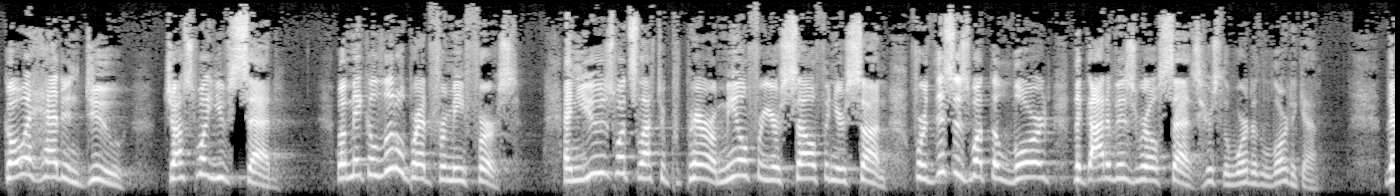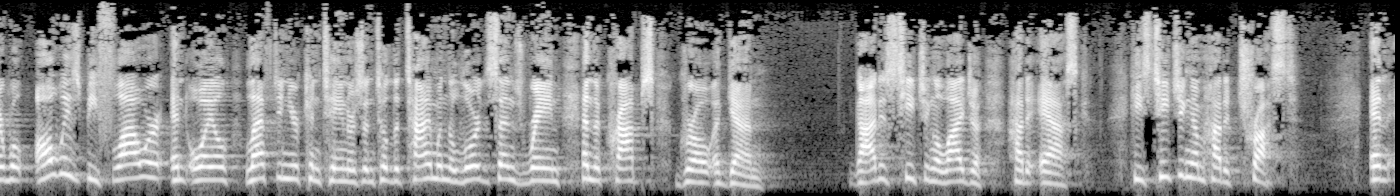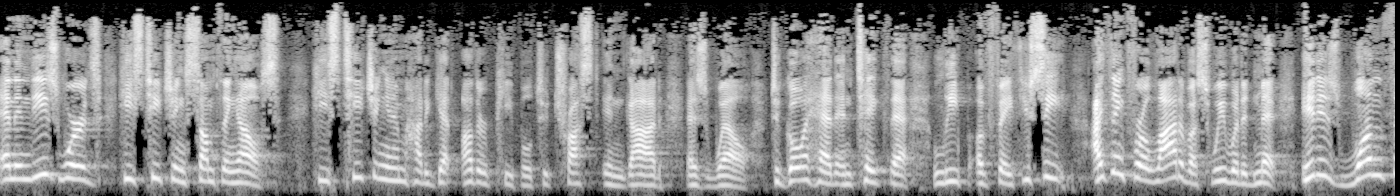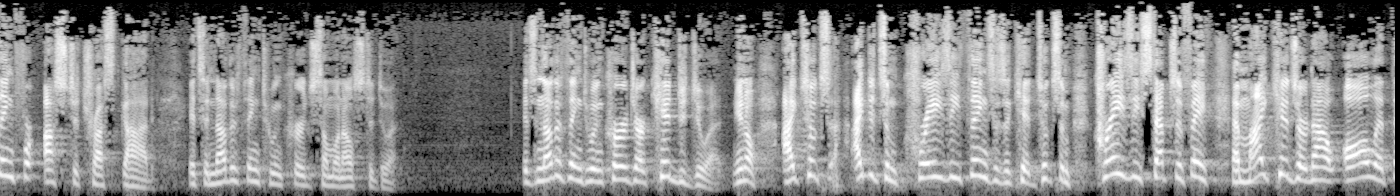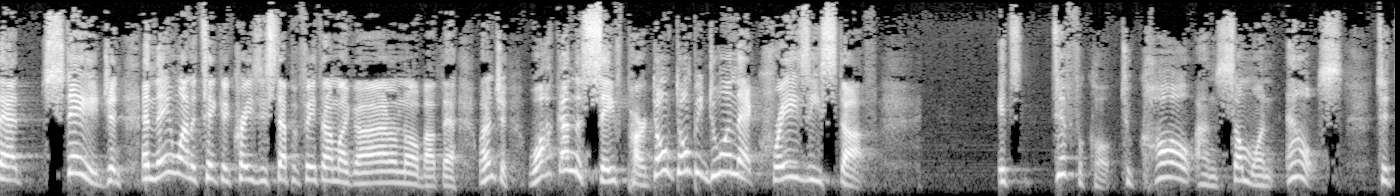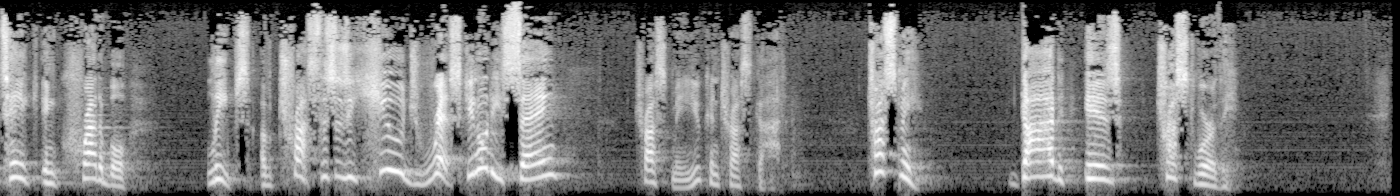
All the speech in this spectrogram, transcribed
Go ahead and do just what you've said, but make a little bread for me first. And use what's left to prepare a meal for yourself and your son. For this is what the Lord, the God of Israel, says. Here's the word of the Lord again. There will always be flour and oil left in your containers until the time when the Lord sends rain and the crops grow again. God is teaching Elijah how to ask, He's teaching him how to trust. And, and in these words, He's teaching something else. He's teaching him how to get other people to trust in God as well, to go ahead and take that leap of faith. You see, I think for a lot of us, we would admit it is one thing for us to trust God, it's another thing to encourage someone else to do it. It's another thing to encourage our kid to do it. You know, I took, I did some crazy things as a kid, took some crazy steps of faith, and my kids are now all at that stage, and, and they want to take a crazy step of faith. And I'm like, oh, I don't know about that. Why don't you walk on the safe part? Don't, don't be doing that crazy stuff. It's difficult to call on someone else to take incredible leaps of trust. This is a huge risk. You know what he's saying? Trust me, you can trust God. Trust me. God is trustworthy.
